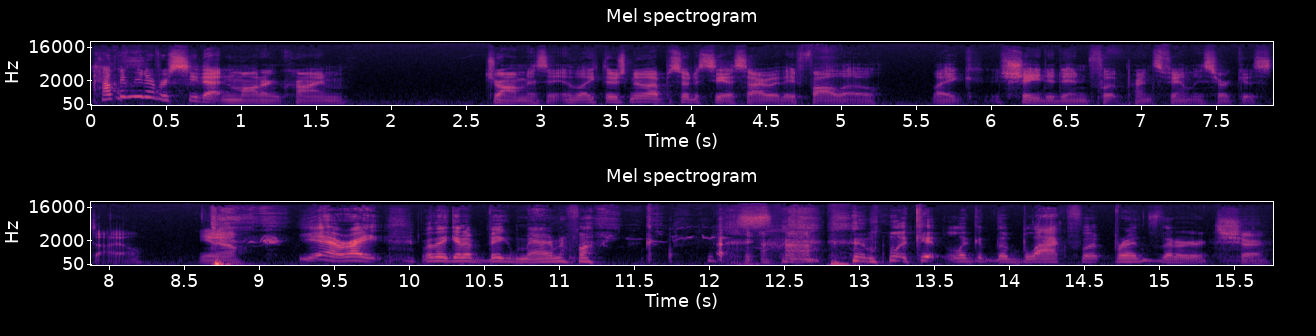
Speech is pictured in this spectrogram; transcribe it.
How come you never see that in modern crime dramas? Like, there's no episode of CSI where they follow like shaded in footprints, Family Circus style. You know? Yeah, right. Where they get a big magnifying glass Uh-huh. and look at look at the black footprints that are. sure.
